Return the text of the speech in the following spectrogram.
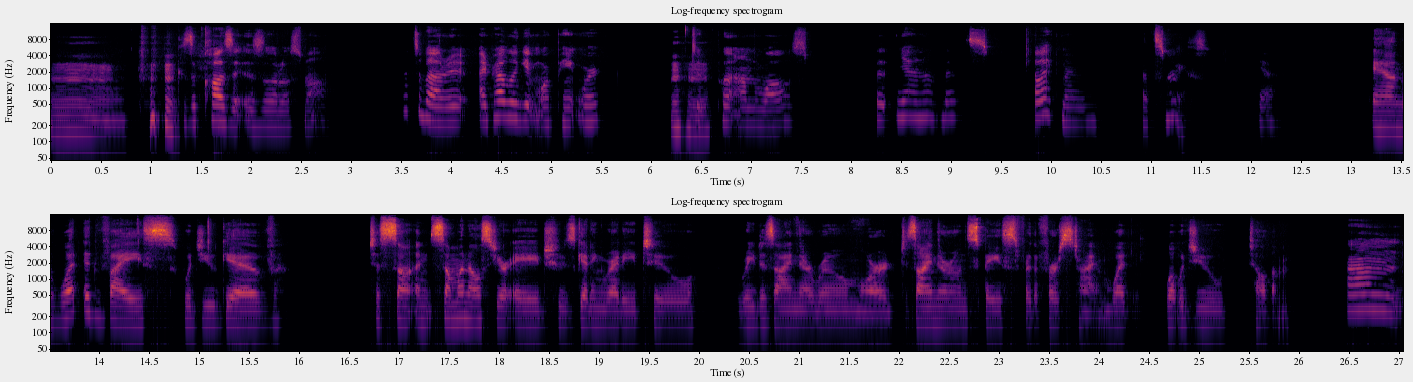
Mm. Because the closet is a little small. That's about it. I'd probably get more paintwork hmm to put on the walls. But yeah, no, that's. I like my room. That's nice. Yeah. And what advice would you give to some, and someone else your age who's getting ready to redesign their room or design their own space for the first time? What what would you tell them? Um,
